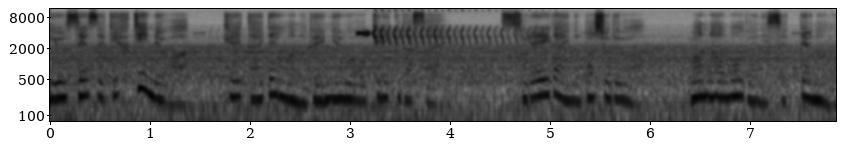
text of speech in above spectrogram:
優先席付近では携帯電話の電源をお切りくださいそれ以外の場所ではマナーモードに設定の上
